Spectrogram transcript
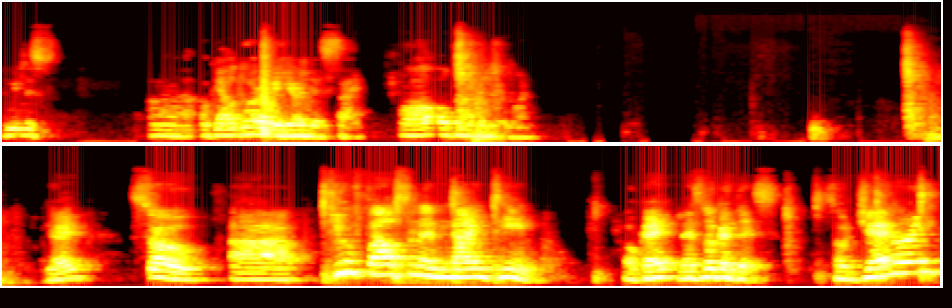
Let me just, uh, okay, I'll do it over here on this side. Well, I'll open up a new one. Okay, so uh, 2019. Okay, let's look at this. So January.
